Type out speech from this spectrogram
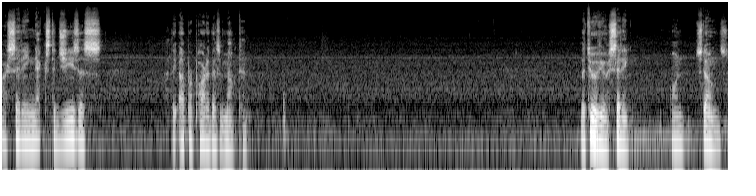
are sitting next to Jesus at the upper part of this mountain. The two of you are sitting on stones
